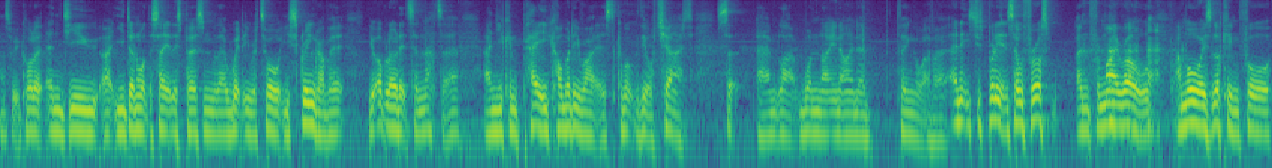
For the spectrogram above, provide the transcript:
that's what you call it, and you uh, you don't know what to say to this person with their witty retort, you screen grab it, you upload it to Natter, and you can pay comedy writers to come up with your chat, so, um, like one ninety nine a thing or whatever, and it's just brilliant. So for us, and for my role, I'm always looking for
